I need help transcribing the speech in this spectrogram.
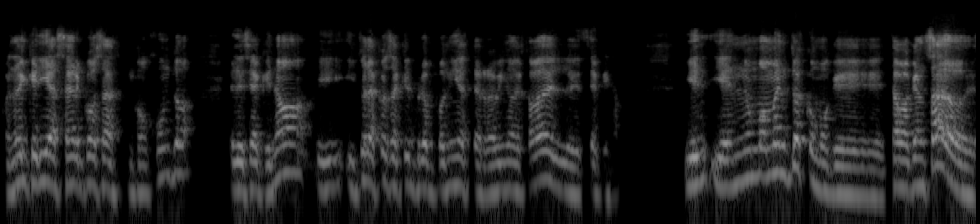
Cuando él quería hacer cosas en conjunto, él decía que no, y, todas las cosas que él proponía este rabino de Jabal, él le decía que no. Y, en un momento es como que estaba cansado de,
